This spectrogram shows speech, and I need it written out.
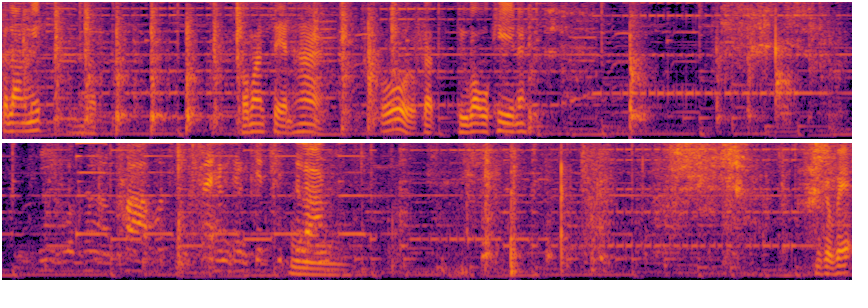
ตารางเมตรนะครับประมาณแสนห้า โอ้ก็ถือว่าโอเคนะที่รวมทั้งหลังคาหมดได้แห่งแห่งเจ็ดสิบตารางอืมนี่ก็แวะ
